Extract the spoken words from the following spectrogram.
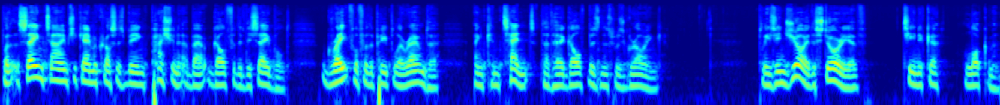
but at the same time, she came across as being passionate about golf for the disabled, grateful for the people around her, and content that her golf business was growing. Please enjoy the story of Tineke Loogman.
